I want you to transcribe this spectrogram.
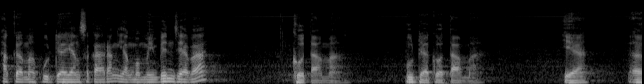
agama Buddha yang sekarang yang memimpin siapa? Gotama, Buddha Gotama. Ya, e,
